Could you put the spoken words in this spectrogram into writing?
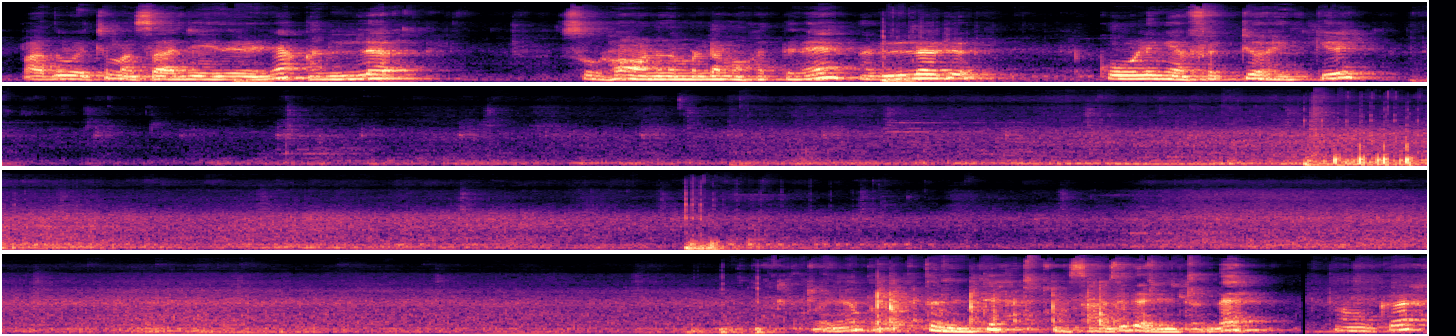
അപ്പം അത് വെച്ച് മസാജ് ചെയ്ത് കഴിഞ്ഞാൽ നല്ല സുഖമാണ് നമ്മളുടെ മുഖത്തിന്. നല്ലൊരു കൂളിംഗ് എഫക്റ്റും ആയിരിക്കും അപ്പോൾ ഞാൻ പത്ത് മിനിറ്റ് മസാജ് കഴിഞ്ഞിട്ടുണ്ട് നമുക്ക്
